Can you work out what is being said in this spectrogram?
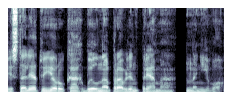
Пистолет в ее руках был направлен прямо на него.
